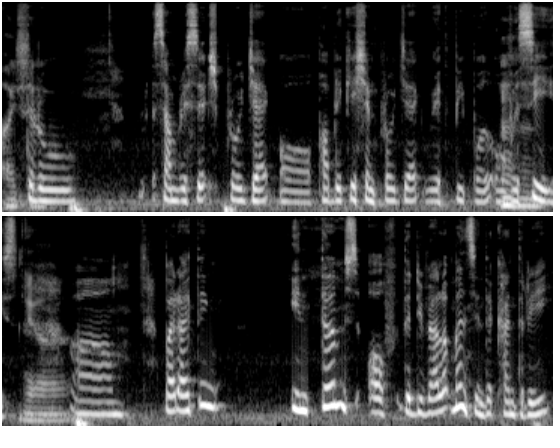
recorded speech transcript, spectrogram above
mm, through some research project or publication project with people mm-hmm. overseas. Mm-hmm. Yeah. Um, but I think in terms of the developments in the country,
